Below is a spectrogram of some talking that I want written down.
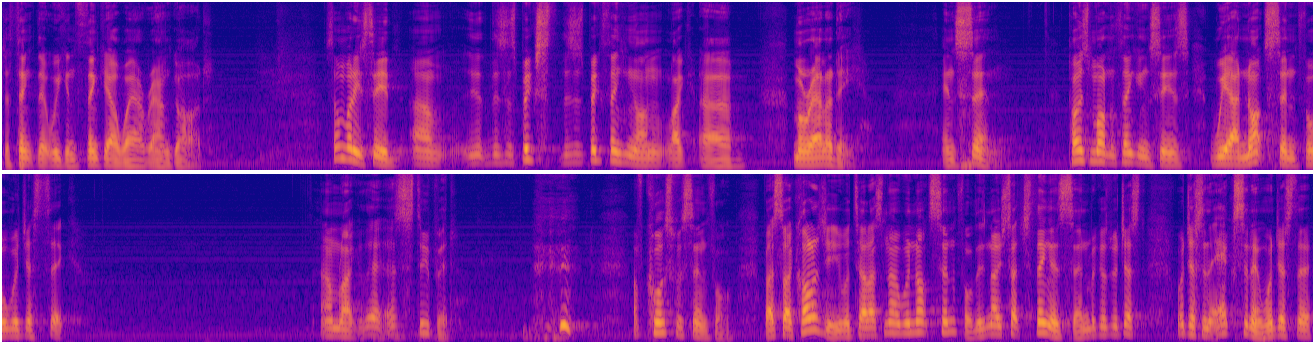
to think that we can think our way around God. Somebody said um, there's, this big, there's this big thinking on like uh, morality and sin. Postmodern thinking says we are not sinful, we're just sick. And I'm like, that's stupid. of course we're sinful. But psychology will tell us, no, we're not sinful. There's no such thing as sin because we're just, we're just an accident. We're just a,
